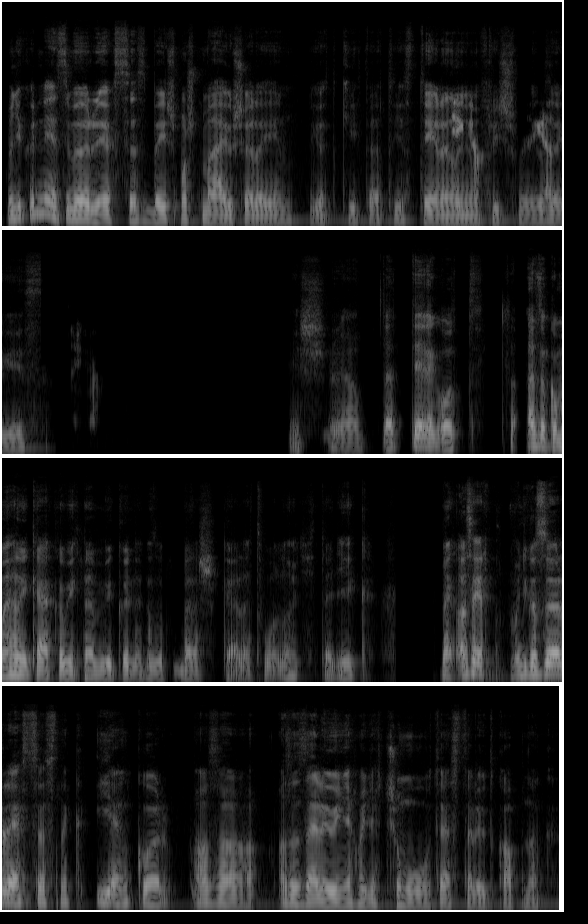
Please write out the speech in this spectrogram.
Mondjuk, hogy nézzem, Early Access-be is most május elején jött ki, tehát hogy ez tényleg Igen. nagyon friss még az egész. Igen. És ja, tehát tényleg ott, azok a mechanikák, amik nem működnek, azok bele se kellett volna, hogy tegyék. Meg azért mondjuk az Early Access-nek ilyenkor az, a, az az előnye, hogy egy csomó tesztelőt kapnak.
